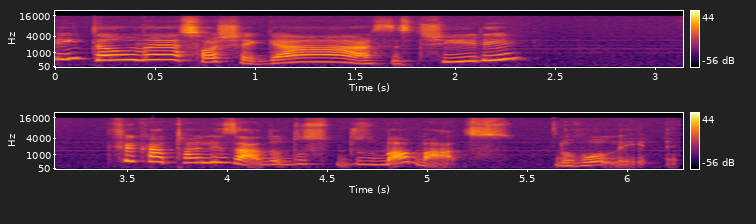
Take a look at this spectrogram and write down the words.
Então, né, é só chegar, assistir e ficar atualizado dos, dos babados do rolê, né?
